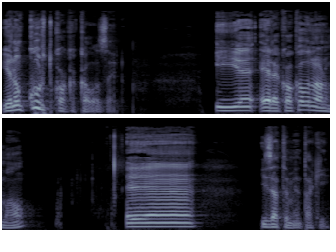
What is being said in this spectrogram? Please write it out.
Eu não curto Coca-Cola zero. E era Coca-Cola normal. Uh, exatamente, está aqui.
